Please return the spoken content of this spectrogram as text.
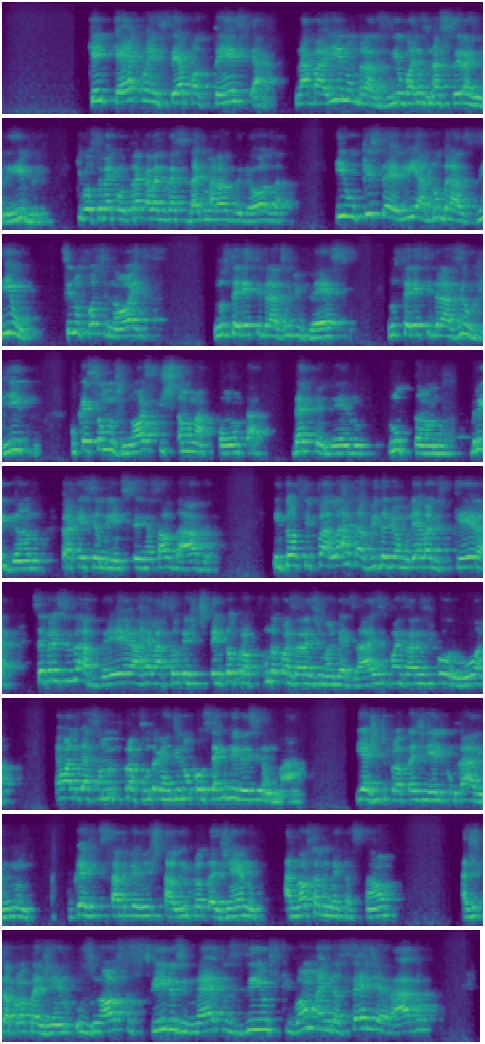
Quem quer conhecer a potência na Bahia e no Brasil, vai nas feiras livres, que você vai encontrar aquela diversidade maravilhosa. E o que seria do Brasil se não fosse nós? Não seria esse Brasil diverso, não seria esse Brasil rico, porque somos nós que estamos na ponta, defendendo, lutando, brigando para que esse ambiente seja saudável. Então, assim, falar da vida de uma mulher marisqueira, você precisa ver a relação que a gente tem tão profunda com as áreas de manguezais e com as áreas de coroa. É uma ligação muito profunda que a gente não consegue viver sem o mar. E a gente protege ele com carinho, porque a gente sabe que a gente está ali protegendo a nossa alimentação, a gente está protegendo os nossos filhos e netos e os que vão ainda ser gerados,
